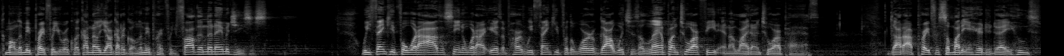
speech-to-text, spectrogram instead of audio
Come on, let me pray for you real quick. I know y'all got to go. Let me pray for you. Father, in the name of Jesus, we thank you for what our eyes have seen and what our ears have heard. We thank you for the word of God, which is a lamp unto our feet and a light unto our path. God, I pray for somebody in here today whose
